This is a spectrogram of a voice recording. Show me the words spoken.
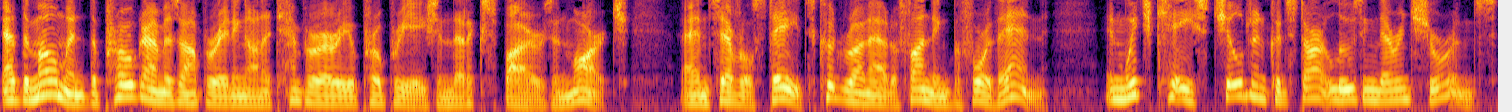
At the moment, the program is operating on a temporary appropriation that expires in March, and several states could run out of funding before then, in which case children could start losing their insurance.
